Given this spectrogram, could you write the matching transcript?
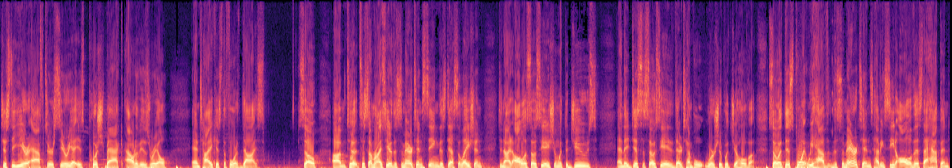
just a year after Syria is pushed back out of Israel, Antiochus IV dies. So, um, to, to summarize here, the Samaritans, seeing this desolation, denied all association with the Jews, and they disassociated their temple worship with Jehovah. So, at this point, we have the Samaritans, having seen all of this that happened,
